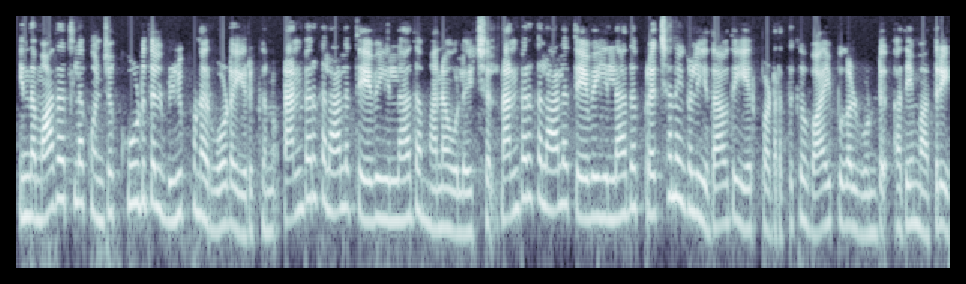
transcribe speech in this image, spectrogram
இந்த மாதத்துல கொஞ்சம் கூடுதல் விழிப்புணர்வோட இருக்கணும். நண்பர்களால தேவையில்லாத மன உளைச்சல் நண்பர்களால தேவையில்லாத பிரச்சனைகள் ஏதாவது ஏற்படுறதுக்கு வாய்ப்புகள் உண்டு. அதே மாதிரி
